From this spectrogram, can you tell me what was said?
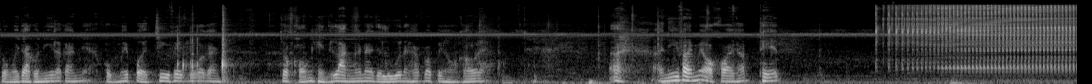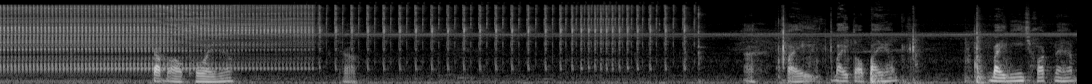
ส่งมาจากคนนี้แล้วกันเนี่ยผมไม่เปิดชื่อ Facebook แล้วกันเจ้าของเห็นลังก็น่าจะรู้นะครับ ว่าเป็นของเขาแหละอะอันนี้ไฟไม่ออกคอยครับเทส กลับออกคอยเนาะครับอะไปใบต่อไปครับ ใบนี้ช็อตนะครับ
